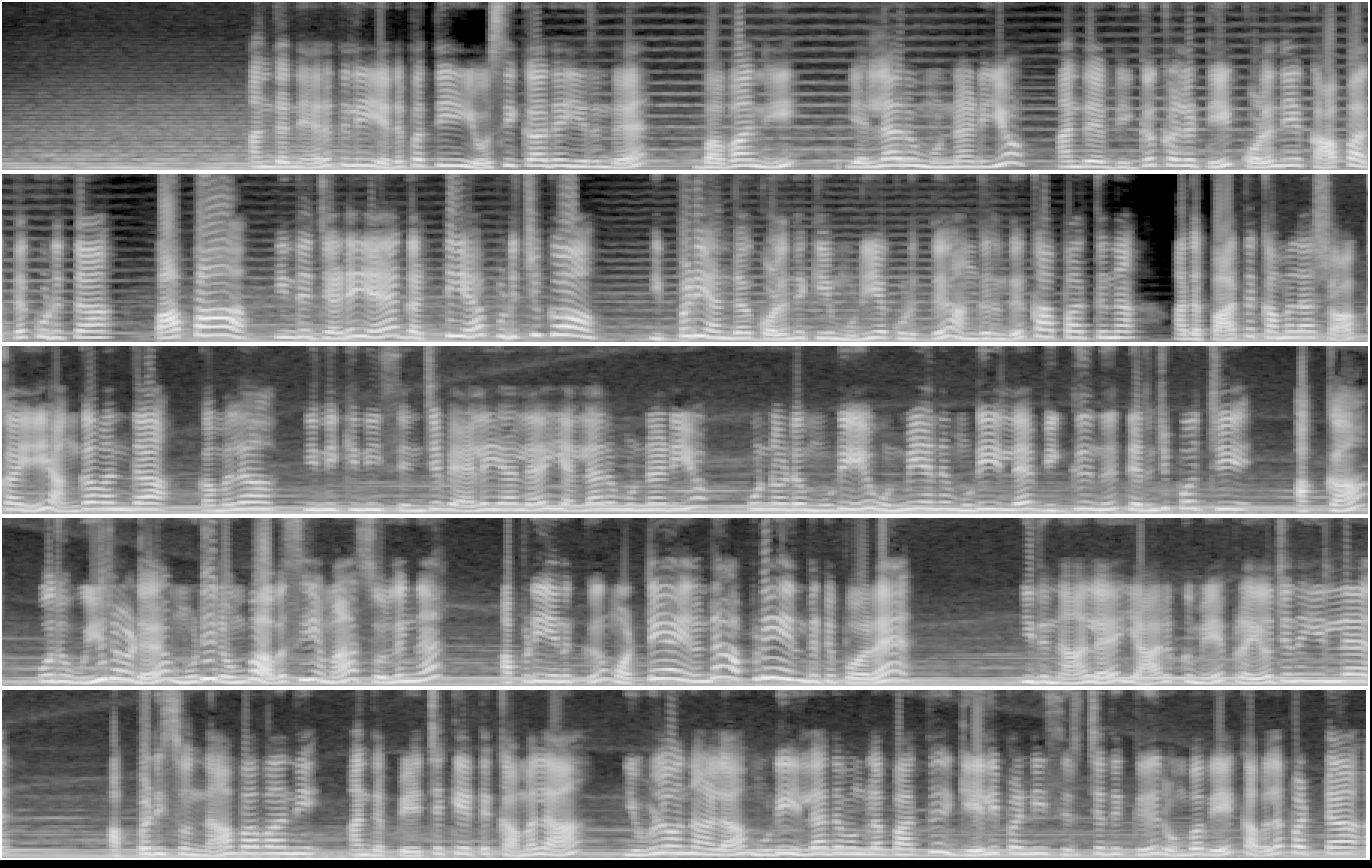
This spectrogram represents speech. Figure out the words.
அந்த நேரத்துல எதை பத்தியும் யோசிக்காத இருந்த பவானி எல்லாரும் முன்னாடியும் அந்த விக்க கழட்டி குழந்தைய காப்பாத்த கொடுத்தா. பாப்பா இந்த ஜடைய கட்டியா புடிச்சுக்கோ. இப்படி அந்த குழந்தைக்கு முடிய கொடுத்து அங்கிருந்து காப்பாத்துனா. அத பார்த்த கமலா ஷாக் ஆகி அங்க வந்தா. கமலா இன்னைக்கு நீ செஞ்ச வேலையால எல்லாரும் முன்னாடியும் உன்னோட முடி உண்மையான முடி இல்ல விக்குன்னு தெரிஞ்சு போச்சு. அக்கா ஒரு உயிரோட முடி ரொம்ப அவசியமா? சொல்லுங்க. அப்படி எனக்கு மொட்டையா இருந்தா அப்படியே இருந்துட்டு போறேன். இதனால யாருக்குமே பிரயோஜனம் இல்ல. அப்படி சொன்னா பவானி. அந்த பேச்ச கேட்டு கமலா இவ்வளோ நாளா முடி இல்லாதவங்கள பார்த்து கேலி பண்ணி சிரிச்சதுக்கு ரொம்பவே கவலைப்பட்டா.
